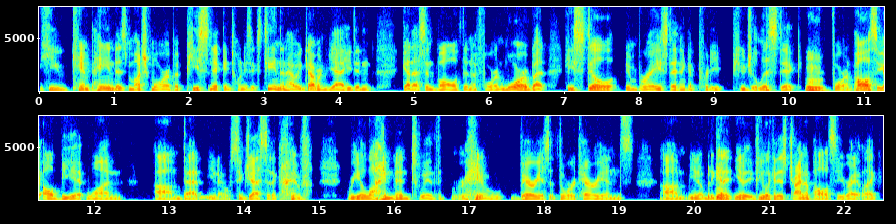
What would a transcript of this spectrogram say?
he campaigned as much more of a peacenik in 2016 than how he governed. Yeah, he didn't get us involved in a foreign war, but he still embraced, I think, a pretty pugilistic mm-hmm. foreign policy, albeit one um, that you know suggested a kind of realignment with you know, various authoritarians. Um, you know, but again, mm. you know, if you look at his China policy, right, like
